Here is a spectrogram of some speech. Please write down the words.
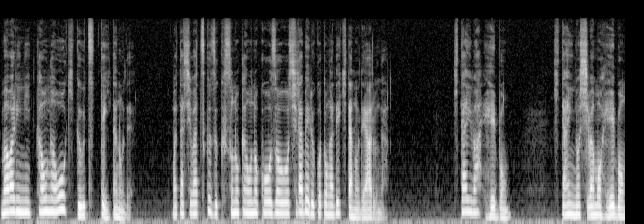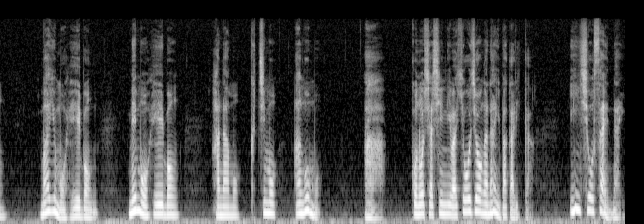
周りに顔が大きく写っていたので私はつくづくその顔の構造を調べることができたのであるが額は平凡。額のしわも平凡。眉も平凡目も平凡鼻も口も顎も。ああこの写真には表情がないばかりか。印象さえない。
